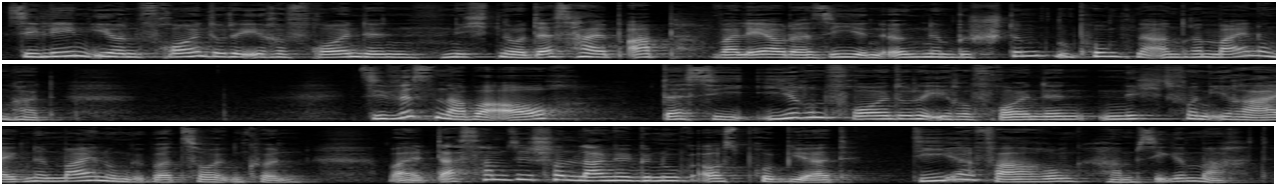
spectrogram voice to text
Sie lehnen Ihren Freund oder Ihre Freundin nicht nur deshalb ab, weil er oder sie in irgendeinem bestimmten Punkt eine andere Meinung hat, Sie wissen aber auch, dass Sie Ihren Freund oder Ihre Freundin nicht von Ihrer eigenen Meinung überzeugen können, weil das haben Sie schon lange genug ausprobiert. Die Erfahrung haben Sie gemacht.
